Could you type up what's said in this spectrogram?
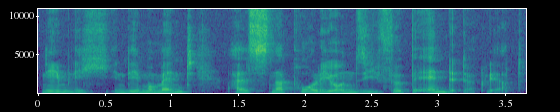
nämlich in dem Moment, als Napoleon sie für beendet erklärt.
